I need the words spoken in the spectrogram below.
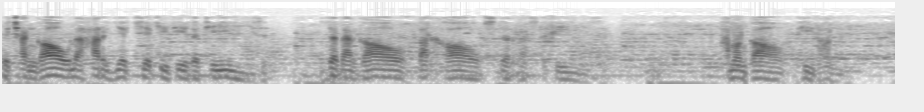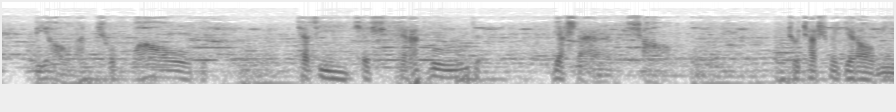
به چنگال هر یک یکی تیغ تیز ز درگاه برخواست رستخیز همانگاه پیران بیامد چو باد. کسی کش خرد بود گشتند شاد. چو چشم گرامی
